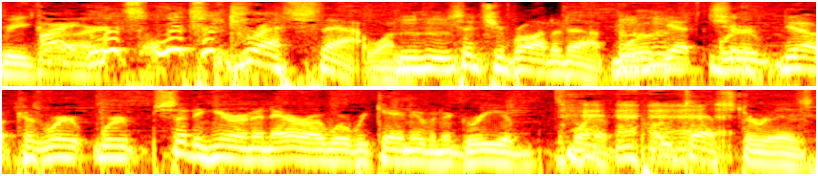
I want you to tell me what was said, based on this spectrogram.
regard. right, let's let's address that one since you brought it up. We'll get we're, you know because we're we're sitting here in an era where we can't even agree of what a protester is.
